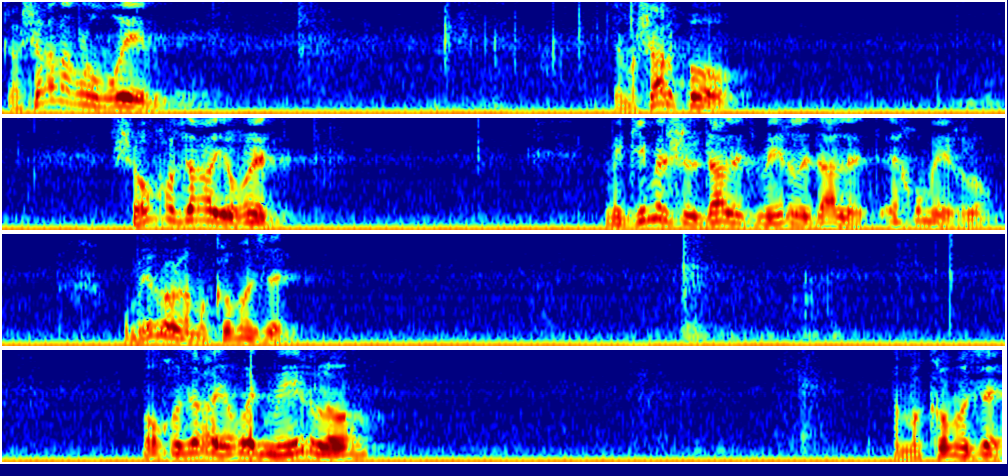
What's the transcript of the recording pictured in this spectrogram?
כאשר אנחנו אומרים, למשל פה, שאור חוזר היורד מג' של ד' מאיר לד', איך הוא מאיר לו? הוא מאיר לו למקום הזה. אור חוזר היורד מאיר לו למקום הזה.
